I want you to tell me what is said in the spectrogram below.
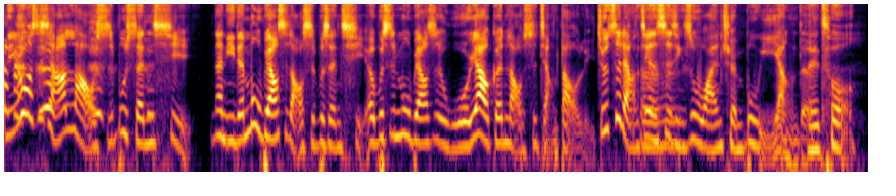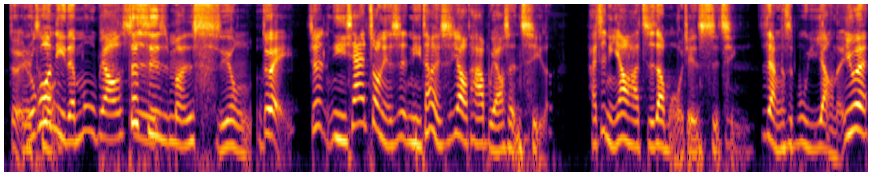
你如果是想要老师不生气。那你的目标是老师不生气，而不是目标是我要跟老师讲道理，就这两件事情是完全不一样的。嗯、没错，对。如果你的目标是，这其实蛮实用的。对，就是你现在重点是你到底是要他不要生气了。还是你要他知道某件事情，嗯、这两个是不一样的。因为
